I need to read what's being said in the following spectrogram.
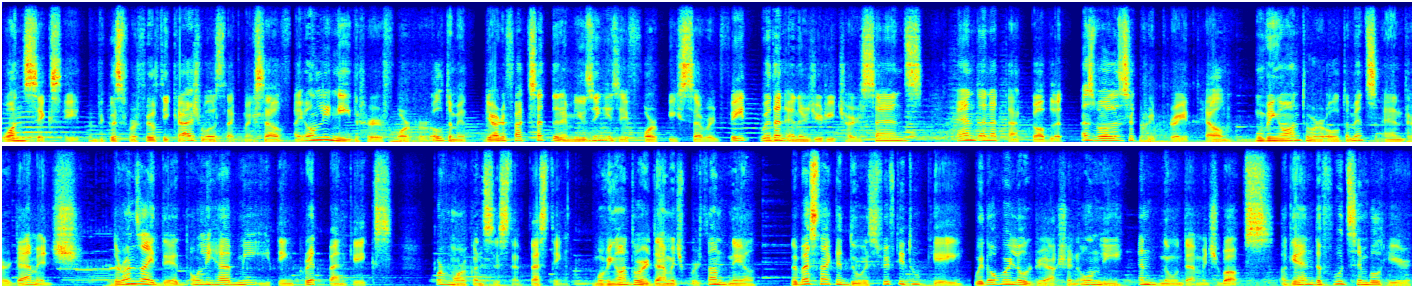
1, 6, 8 because for filthy casuals like myself, I only need her for her ultimate. The artifact set that I'm using is a 4-piece Severed Fate with an energy recharge sands and an attack goblet, as well as a crit rate helm. Moving on to her ultimates and her damage. The runs I did only have me eating crit pancakes for more consistent testing. Moving on to our damage per thumbnail, the best I could do is 52k with overload reaction only and no damage buffs. Again, the food symbol here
